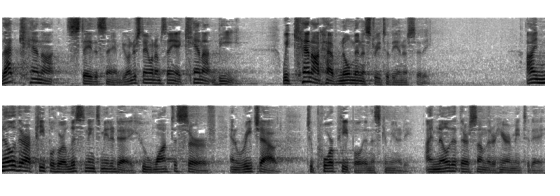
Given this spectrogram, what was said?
That cannot stay the same. Do you understand what I'm saying? It cannot be. We cannot have no ministry to the inner city. I know there are people who are listening to me today who want to serve and reach out to poor people in this community. I know that there are some that are hearing me today.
